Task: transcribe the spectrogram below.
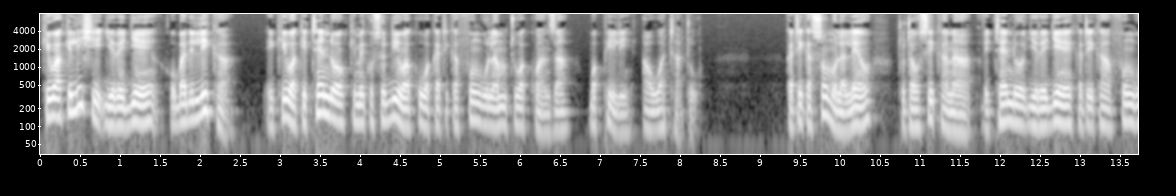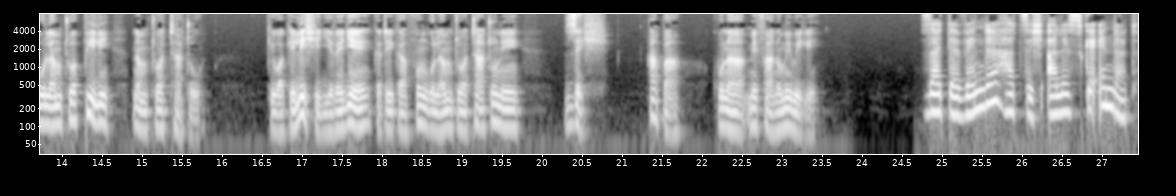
kiwakilishi jirejee hubadilika ikiwa kitendo kimekusudiwa kuwa katika fungu la mtu wa kwanza wa pili au watatu katika somo la leo tutahusika na vitendo jirejee katika fungu la mtu wa pili na mtu wa tatu kiwakilishi jirejee katika fungu la mtu wa tatu ni sich hapa kuna mifano miwili Seit der Wende hat sich alles geändert.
